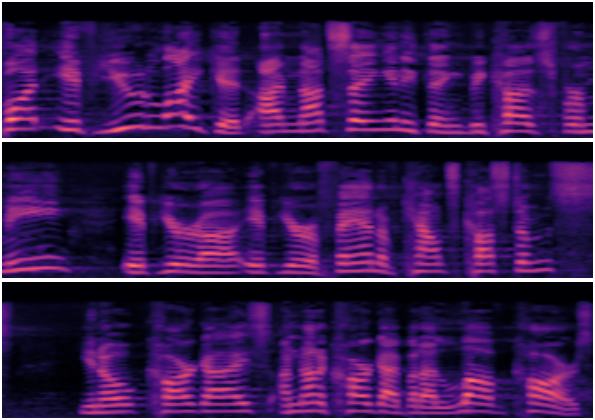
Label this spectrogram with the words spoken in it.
but if you like it, I'm not saying anything because for me, if you're, uh, if you're a fan of Count's Kustoms, you know, car guys, I'm not a car guy, but I love cars.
